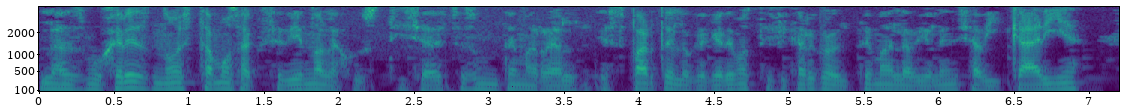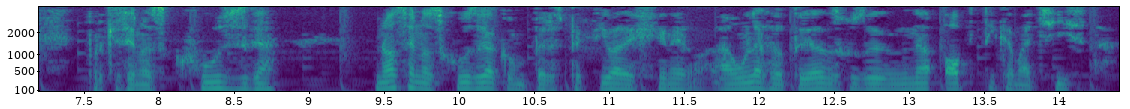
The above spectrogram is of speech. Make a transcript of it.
Las mujeres no estamos accediendo a la justicia. Este es un tema real. Es parte de lo que queremos tipificar con el tema de la violencia vicaria, porque se nos juzga. No se nos juzga con perspectiva de género. Aún las autoridades nos juzgan en una óptica machista.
